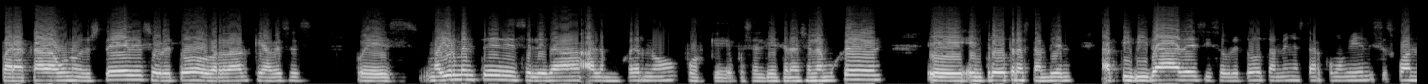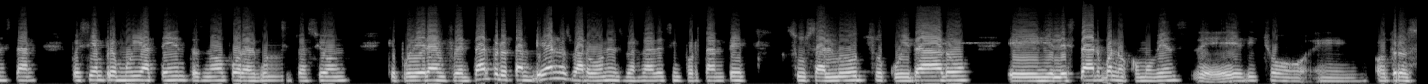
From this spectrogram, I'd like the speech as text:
para cada uno de ustedes, sobre todo, ¿verdad? Que a veces, pues, mayormente se le da a la mujer, ¿no? Porque, pues, el Día Internacional de la Mujer, eh, entre otras también actividades y sobre todo también estar, como bien dices, Juan, estar pues siempre muy atentos, ¿no? Por alguna situación que pudiera enfrentar, pero también los varones, ¿verdad? Es importante su salud, su cuidado, eh, el estar, bueno, como bien he dicho en otros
